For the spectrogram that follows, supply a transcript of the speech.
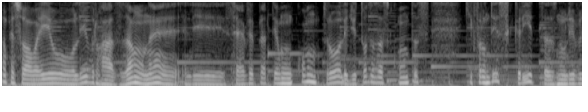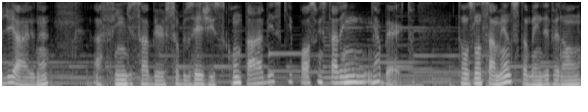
Então, pessoal, aí o livro Razão, né, ele serve para ter um controle de todas as contas que foram descritas no livro diário, né, a fim de saber sobre os registros contábeis que possam estar em, em aberto. Então, os lançamentos também deverão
